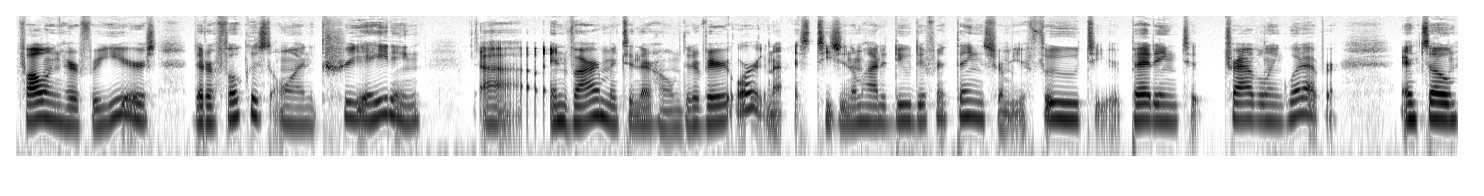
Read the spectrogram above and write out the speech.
following her for years, that are focused on creating uh, environments in their home that are very organized, teaching them how to do different things from your food to your bedding to traveling, whatever. And so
